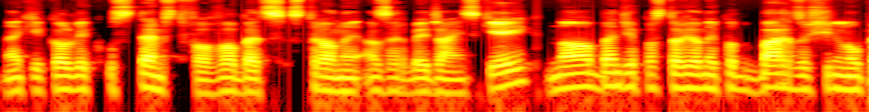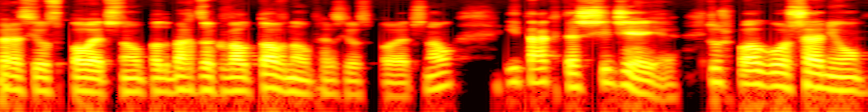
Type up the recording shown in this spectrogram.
na jakiekolwiek ustępstwo wobec strony azerbejdżańskiej, no, będzie postawiony pod bardzo silną presją społeczną, pod bardzo gwałtowną presją społeczną i tak też się dzieje. Tuż po ogłoszeniu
